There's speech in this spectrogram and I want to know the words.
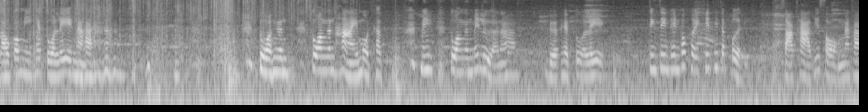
เราก็มีแค่ตัวเลขนะคะ ตัวเงินตัวเงินหายหมดค่ะไม่ตัวเงินไม่เหลือนะคะ เหลือแต่ตัวเลข จริง ๆ เพนก็เคยคิดที่จะเปิดสาขาที่สองนะคะ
